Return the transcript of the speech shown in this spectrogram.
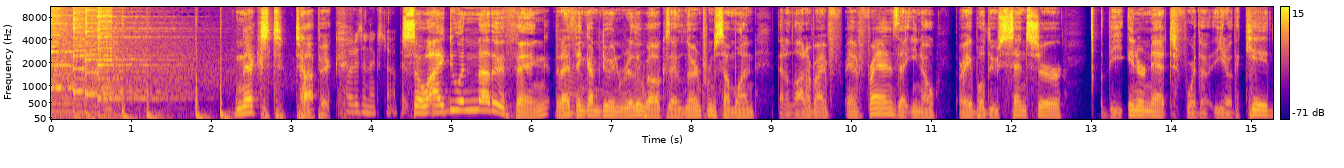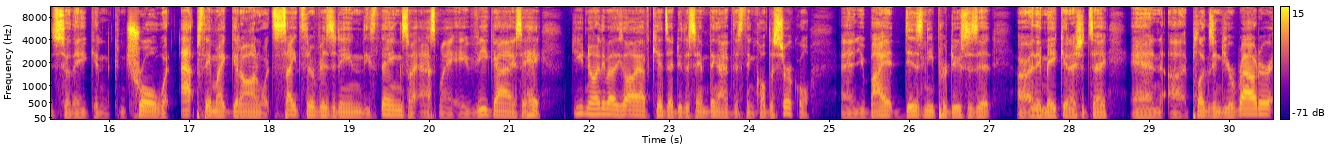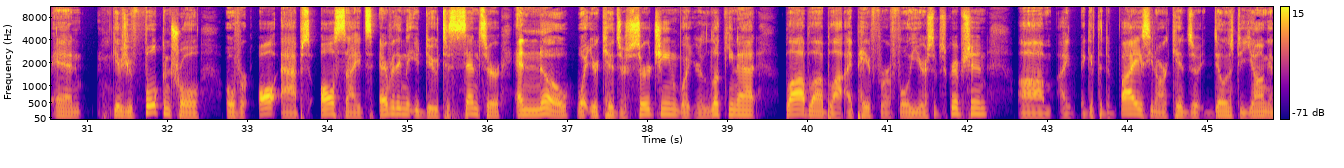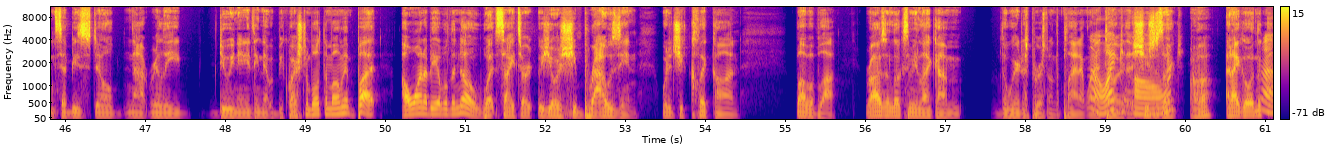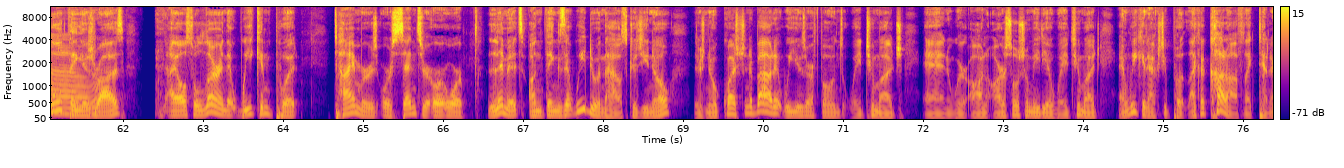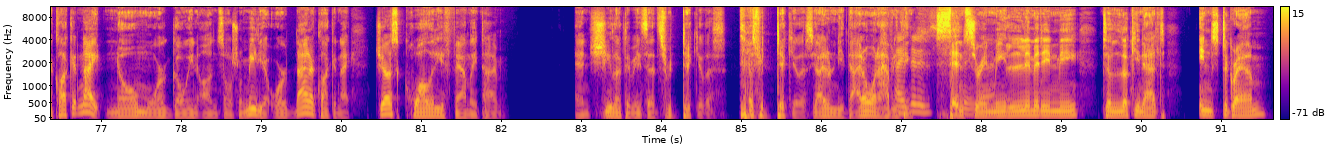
Next topic. What is the next topic? So I do another thing that I think I'm doing really well because I learned from someone that a lot of I have friends that you know are able to censor the internet for the you know the kids so they can control what apps they might get on, what sites they're visiting, these things. So I asked my AV guy, I say, hey, do you know anything about these? Oh, I have kids. I do the same thing. I have this thing called the Circle, and you buy it. Disney produces it, or they make it, I should say, and uh, it plugs into your router and gives you full control over all apps, all sites, everything that you do to censor and know what your kids are searching, what you're looking at, blah blah blah. I pay for a full year subscription. Um, I, I get the device. You know, our kids are Dylan's too young and Sebby's still not really doing anything that would be questionable at the moment. But I want to be able to know what sites are. You know, is she browsing? What did she click on? Blah blah blah. Rosin looks at me like I'm the weirdest person on the planet when No, I oh, tell I her this. She's just like, huh? And I go, and the cool thing is, No. Roz, I also learned that we can put timers or sensor or, or limits on things that we do in the house because you know there's no question about it we use our phones way too much and we're on our social media way too much and we can actually put like a cutoff like 10 o'clock at night no more going on social media or 9 o'clock at night just quality family time and she looked at me and said it's ridiculous that's ridiculous yeah i don't need that i don't want to have anything censoring me limiting me to looking at instagram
